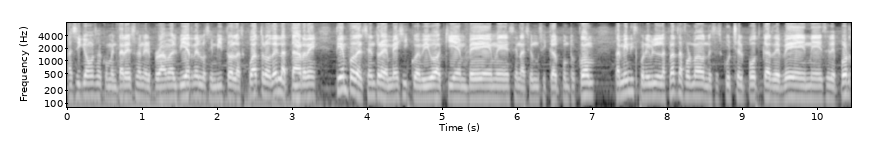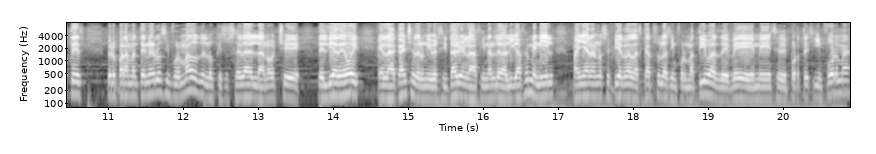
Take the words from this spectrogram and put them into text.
Así que vamos a comentar eso en el programa el viernes. Los invito a las 4 de la tarde, tiempo del centro de México, en vivo aquí en bmsnacionmusical.com. También disponible en la plataforma donde se escucha el podcast de BMS Deportes. Pero para mantenerlos informados de lo que suceda en la noche del día de hoy en la cancha del Universitario en la final de la Liga Femenil, mañana no se pierdan las cápsulas informativas de BMS Deportes Informa,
